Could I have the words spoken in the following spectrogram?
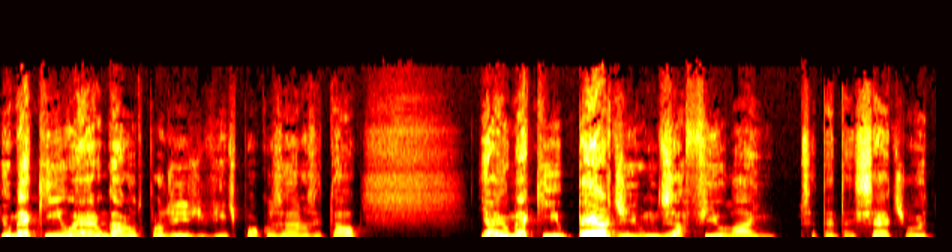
E o Mequinho era um garoto prodígio, 20 e poucos anos e tal. E aí o Mequinho perde um desafio lá em 77, 8,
